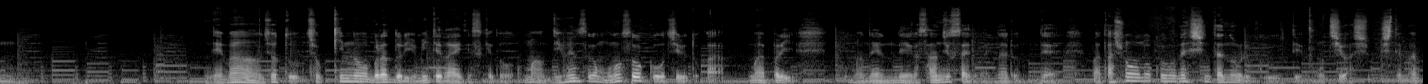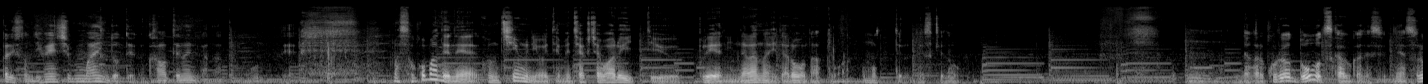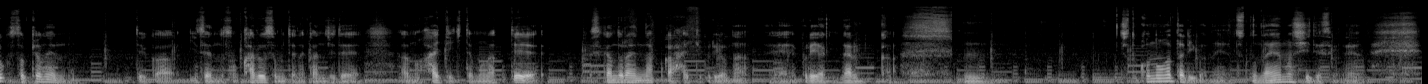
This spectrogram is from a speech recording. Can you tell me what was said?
ん、でまあちょっと直近のブラッドリーを見てないですけど、まあ、ディフェンスがものすごく落ちるとか、まあ、やっぱり年齢が30歳とかになるんで、まあ、多少のこのね身体能力っていうのを落ちはしてもやっぱりそのディフェンシブマインドっていうのは変わってないのかなと思うんで、まあ、そこまでねこのチームにおいてめちゃくちゃ悪いっていうプレイヤーにならないだろうなとは思ってるんですけど、うん、だからこれをどう使うかですよね。それこそ去年っていうか以前のそのカルーソみたいな感じであの入ってきてもらってセカンドラインナップから入ってくるような、えー、プレイヤーになるのか、うん、ちょっとこの辺りはねちょっと悩ましいですよね。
